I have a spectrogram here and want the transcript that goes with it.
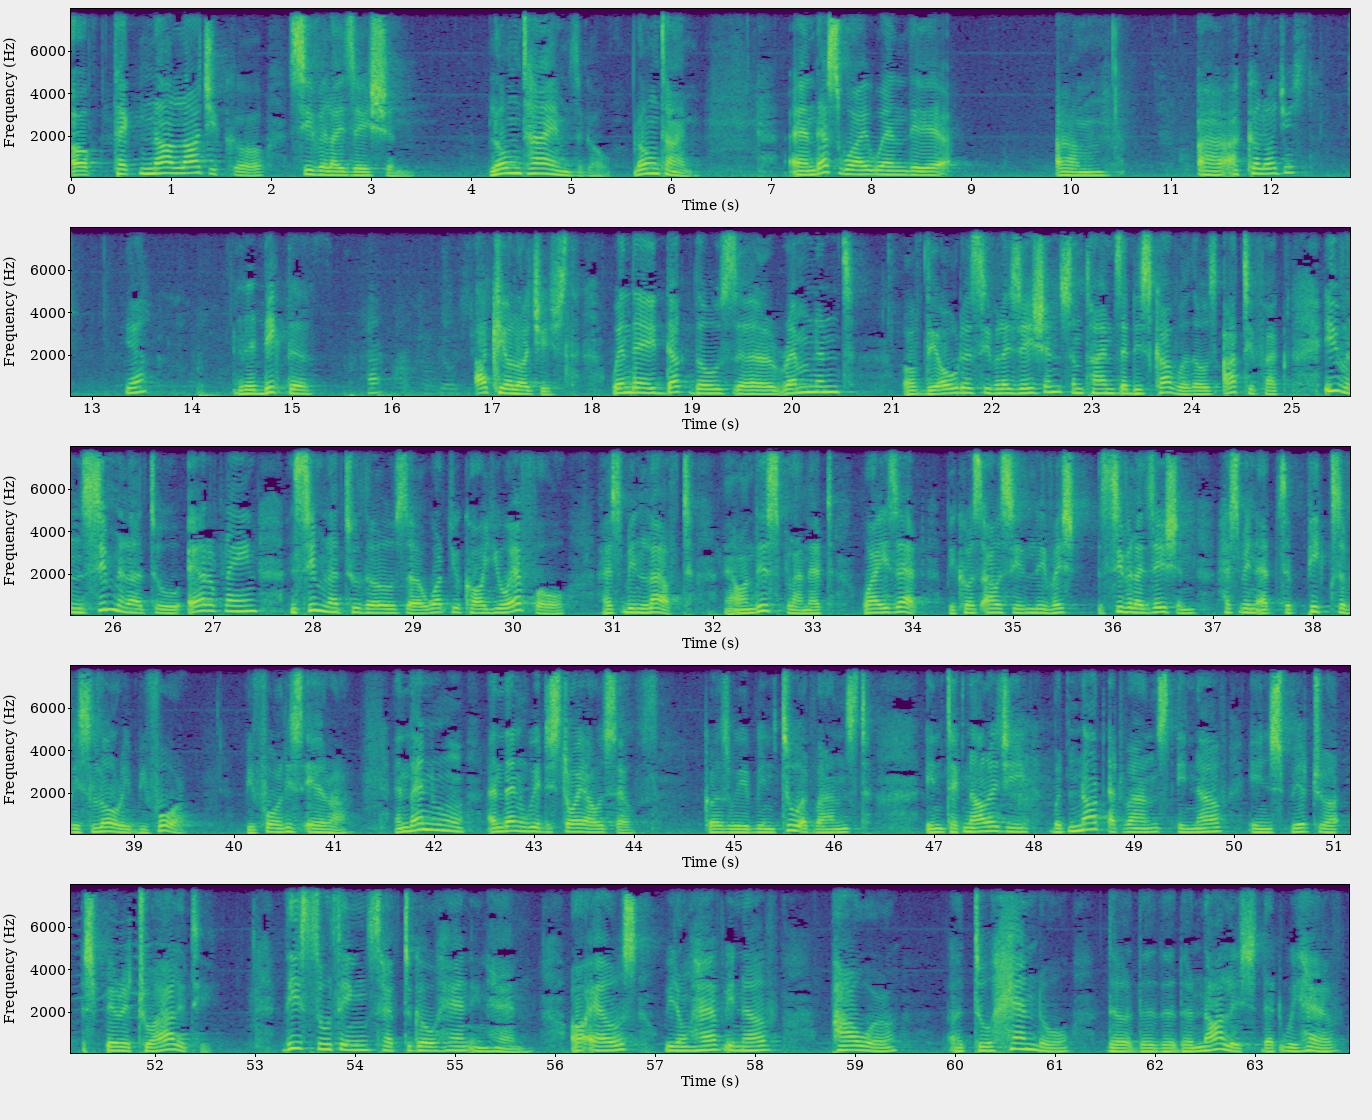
of technological civilization long times ago, long time. And that's why when the um, uh, archaeologists, yeah, they dig the huh? archaeologists, when they dug those uh, remnants of the older civilization, sometimes they discover those artifacts, even similar to airplane similar to those uh, what you call UFO has been left on this planet. Why is that? Because our civilization has been at the peaks of its glory before, before this era, and then and then we destroy ourselves because we've been too advanced in technology, but not advanced enough in spiritual, spirituality. These two things have to go hand in hand, or else we don't have enough power uh, to handle the, the, the, the knowledge that we have.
